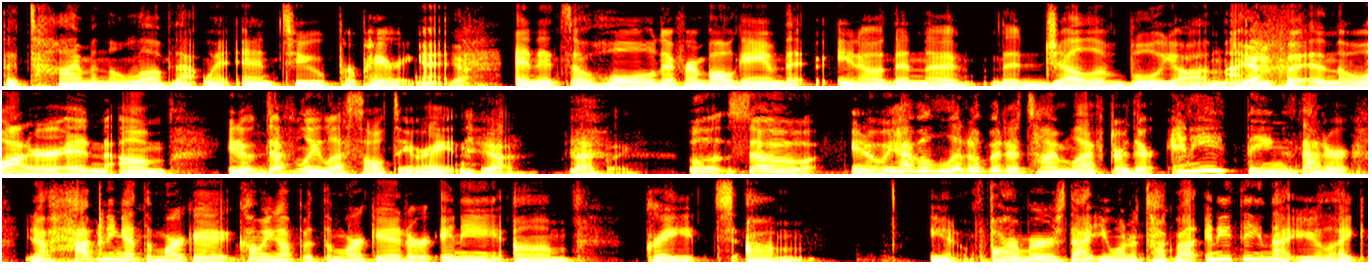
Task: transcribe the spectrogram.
the time and the love that went into preparing it. Yeah. And it's a whole different ball game that you know than the the gel of bouillon that Yeah. you put in the water and um you know definitely less salty, right? Yeah, exactly. Well, so you know, we have a little bit of time left. Are there any things that are you know happening at the market, coming up at the market, or any um, great um, you know farmers that you want to talk about? Anything that you like?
